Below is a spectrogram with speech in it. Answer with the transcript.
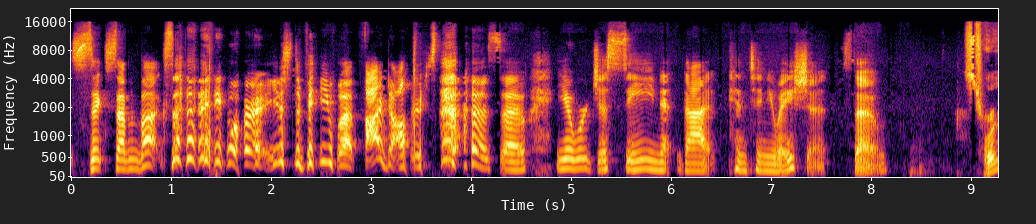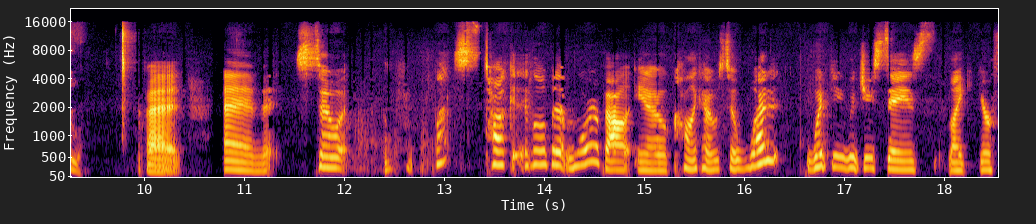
six seven bucks anymore. It used to be what five dollars. so you know, we're just seeing that continuation. So, It's true. but um, so let's talk a little bit more about you know Collin County. So what what do you, would you say is like your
